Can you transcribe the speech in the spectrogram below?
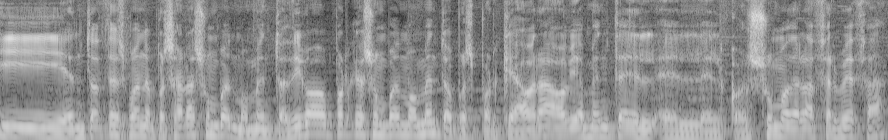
Y entonces, bueno, pues ahora es un buen momento. Digo, ¿por qué es un buen momento? Pues porque ahora obviamente el, consumo de la cerveza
